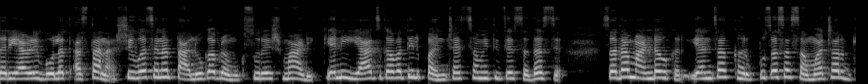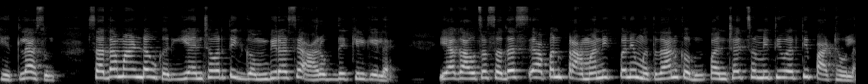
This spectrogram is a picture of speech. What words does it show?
तर यावेळी बोलत असताना शिवसेना तालुका प्रमुख सुरेश महाडिक यांनी याच गावातील पंचायत समितीचे सदस्य सदा मांडवकर यांचा खरपूस असा समाचार घेतला असून सदा मांडवकर यांच्यावरती गंभीर असे आरोप देखील केलाय. या गावचा सदस्य आपण प्रामाणिकपणे मतदान करून पंचायत समितीवरती पाठवला.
